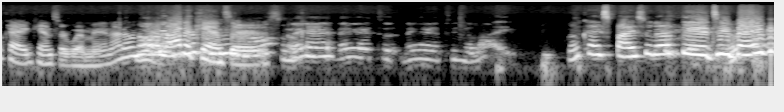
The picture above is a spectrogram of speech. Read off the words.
okay, Cancer women. I don't know Yeah, a lot of cancer women are cancers. awesome. They Okay, add, they add to they add to your life. Okay, spice it up there, T baby.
